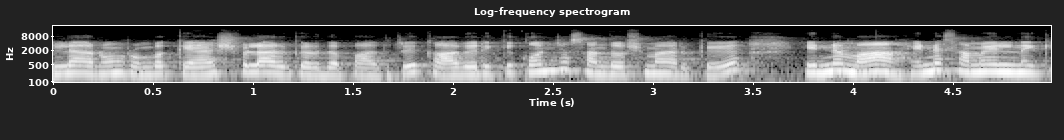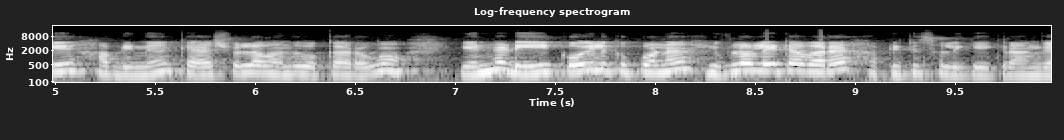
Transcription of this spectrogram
எல்லாரும் ரொம்ப கேஷுவலாக இருக்கிறத பார்த்துட்டு காவேரிக்கு கொஞ்சம் சந்தோஷமாக இருக்குது என்னம்மா என்ன சமையல் இன்னைக்கு? அப்படின்னு கேஷுவலாக வந்து உட்காரவும் என்னடி கோயிலுக்கு போன? இவ்வளோ லேட்டாக வர? அப்படின்னு சொல்லி கேட்குறாங்க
